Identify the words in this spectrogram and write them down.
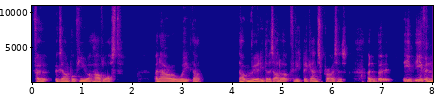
for example, if you have lost an hour a week, that that really does add up for these big enterprises. And but even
